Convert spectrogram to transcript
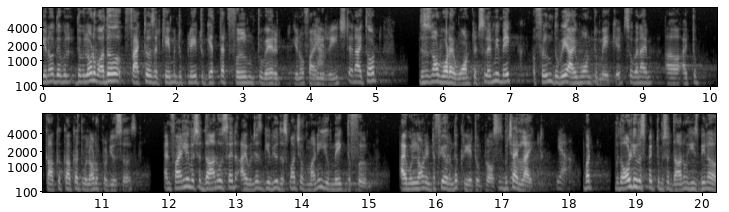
you know there were there were a lot of other factors that came into play to get that film to where it you know finally Yeah. reached, and I thought this is not what I wanted. So let me make a film the way I want to make it. So when I uh, I took Kaakha Kaakha to a lot of producers. And finally, Mr. Thanu said, I will just give you this much of money, you make the film. I will not interfere in the creative process, which I liked. Yeah. But with all due respect to Mr. Thanu, he's been a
